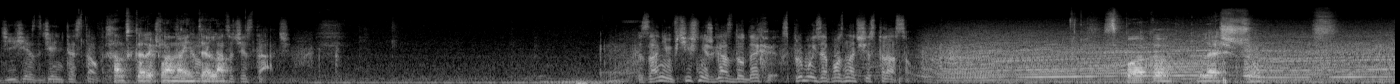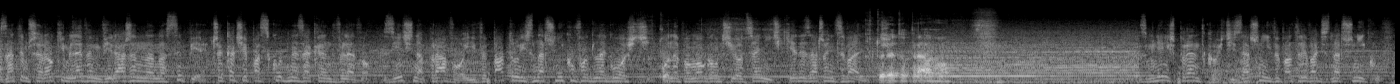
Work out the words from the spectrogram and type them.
Dziś jest dzień testowy. Chamska reklama Patrykowi, Intela. Na co cię stać? Zanim wciśniesz gaz do dechy, spróbuj zapoznać się z trasą. Spoko, leszczu. Za tym szerokim lewym wirażem na nasypie czeka cię paskudny zakręt w lewo. Zjedź na prawo i wypatruj znaczników odległości. One pomogą ci ocenić, kiedy zacząć zwalniać. Które to prawo? Zmniejsz prędkość i zacznij wypatrywać znaczników.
